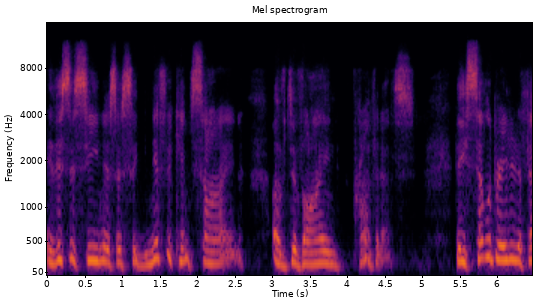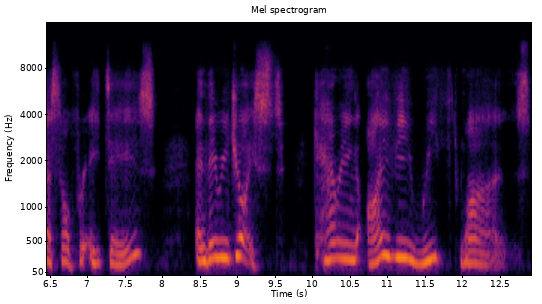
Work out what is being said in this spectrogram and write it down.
And this is seen as a significant sign of divine providence. They celebrated a festival for eight days and they rejoiced, carrying ivy wreathed wands,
